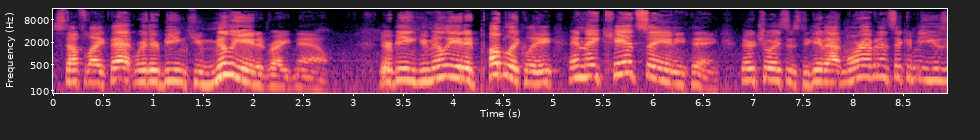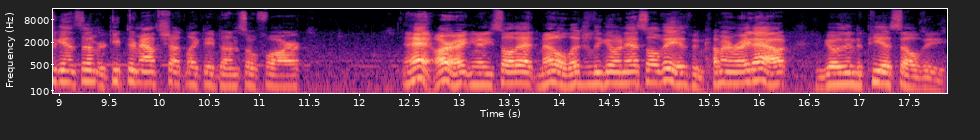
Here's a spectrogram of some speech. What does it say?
stuff like that, where they're being humiliated right now. They're being humiliated publicly, and they can't say anything. Their choice is to give out more evidence that can be used against them, or keep their mouth shut like they've done so far. And hey, all right, you know, you saw that metal allegedly going to SLV. It's been coming right out and goes into PSLV.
